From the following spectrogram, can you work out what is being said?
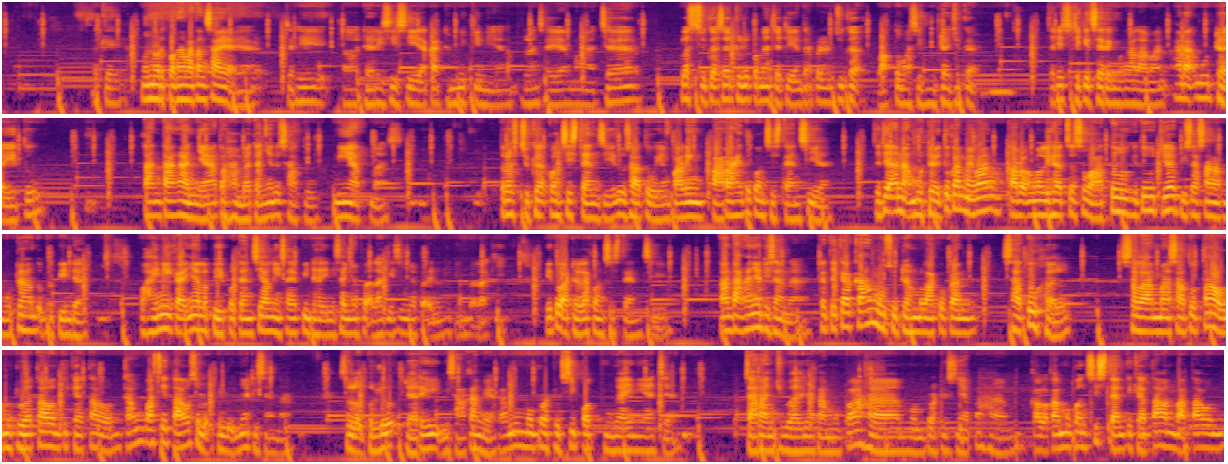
Oke, menurut pengamatan saya ya, jadi eh, dari sisi akademik ini ya, kebetulan saya mengajar, plus juga saya dulu pernah jadi entrepreneur juga, waktu masih muda juga. Jadi sedikit sharing pengalaman, anak muda itu tantangannya atau hambatannya itu satu, niat mas. Terus juga konsistensi itu satu, yang paling parah itu konsistensi ya. Jadi anak muda itu kan memang kalau ngelihat sesuatu gitu dia bisa sangat mudah untuk berpindah. Wah ini kayaknya lebih potensial nih, saya pindah ini, saya nyoba lagi, saya nyoba ini, nyoba lagi. Itu adalah konsistensi. Tantangannya di sana, ketika kamu sudah melakukan satu hal selama satu tahun, dua tahun, tiga tahun, kamu pasti tahu seluk beluknya di sana. Seluk beluk dari misalkan ya, kamu memproduksi pot bunga ini aja. Cara jualnya kamu paham, memproduksinya paham. Kalau kamu konsisten tiga tahun, empat tahun,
